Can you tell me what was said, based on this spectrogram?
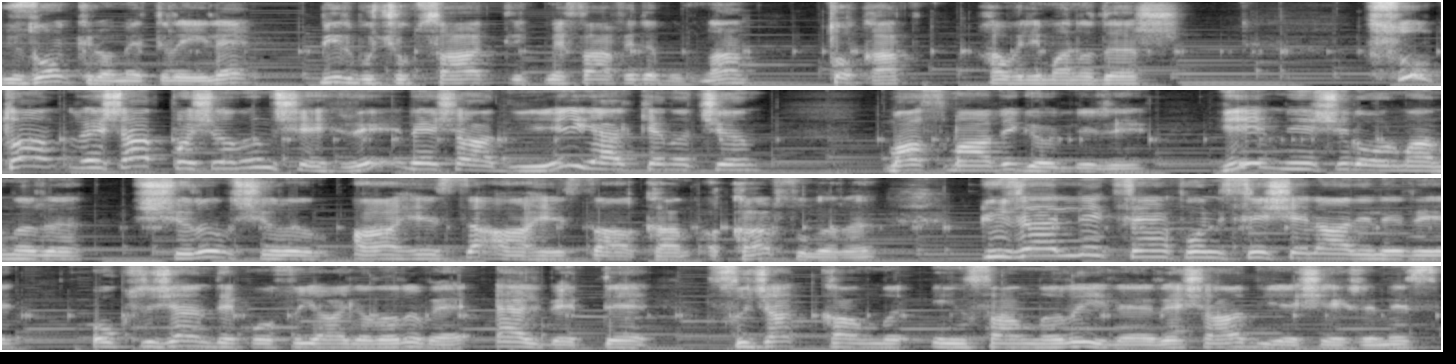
110 kilometre ile 1,5 saatlik mesafede bulunan Tokat Havalimanı'dır. Sultan Reşat Paşa'nın şehri Reşadiye'ye yelken açın. Masmavi gölleri, yemyeşil ormanları, şırıl şırıl aheste aheste akan akarsuları, güzellik senfonisi şelaleleri, oksijen deposu yaylaları ve elbette sıcakkanlı insanları ile Reşadiye şehrimiz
